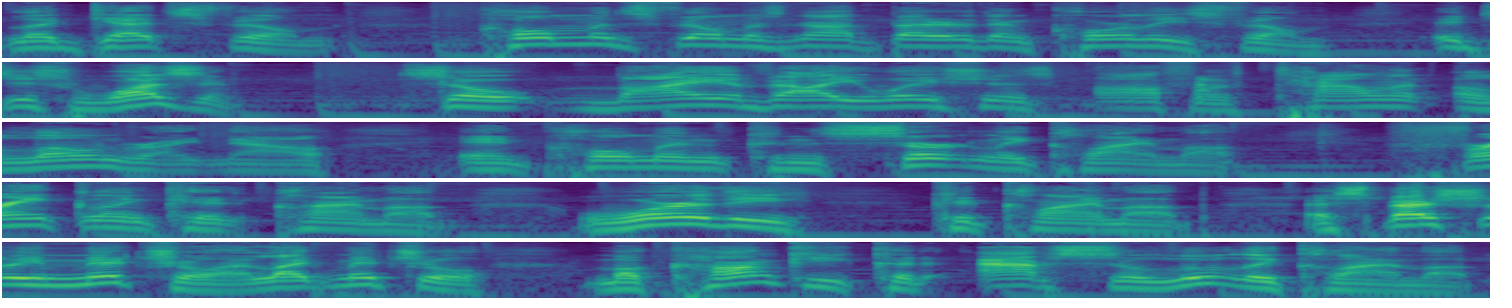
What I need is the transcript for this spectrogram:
Legette's film. Coleman's film is not better than Corley's film. It just wasn't. So my evaluation's off of talent alone right now, and Coleman can certainly climb up. Franklin could climb up. Worthy could climb up, especially Mitchell. I like Mitchell. McConkey could absolutely climb up.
